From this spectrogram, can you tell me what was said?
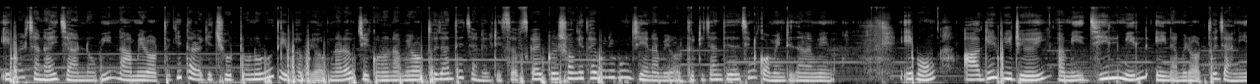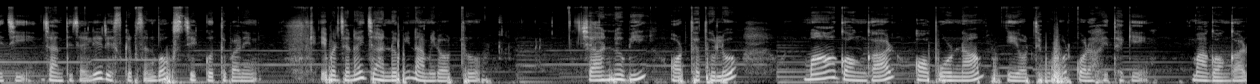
এবার জানাই জাহ্নবী নামের অর্থ কি তার আগে ছোট্ট অনুরোধ, এভাবে আপনারাও যে কোনো নামের অর্থ জানতে চ্যানেলটি সাবস্ক্রাইব করে সঙ্গে থাকবেন এবং যে নামের অর্থটি জানতে চাইছেন কমেন্টে জানাবেন। এবং আগের ভিডিওই আমি ঝিলমিল এই নামের অর্থ জানিয়েছি। জানতে চাইলে ডেসক্রিপশন বক্স চেক করতে পারেন। এবার জানাই জাহ্নবী নামের অর্থ। জাহ্নবী অর্থাৎ হলো মা গঙ্গার অপর নাম এই অর্থে ব্যবহার করা হয়ে থাকে। মা গঙ্গার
